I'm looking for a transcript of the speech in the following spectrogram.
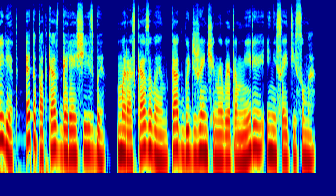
Привет! Это подкаст «Горящие избы». Мы рассказываем, как быть женщиной в этом мире и не сойти с ума.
